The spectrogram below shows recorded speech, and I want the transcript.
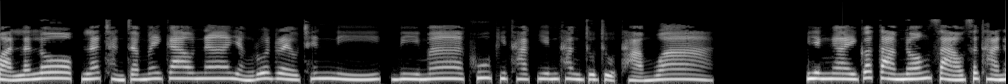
วรรค์และโลก และฉันจะไม่ก้าวหน้าอย่างรวดเร็วเช่นนี้ ดีมาก ผู้พิทักษ์ยิ้มทางจุๆถามว่า ยังไงก็ตามน้องสาวสถาน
